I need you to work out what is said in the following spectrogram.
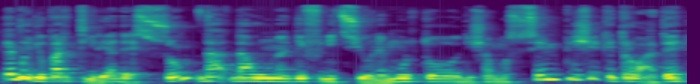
E voglio partire adesso da, da una definizione molto, diciamo, semplice che trovate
